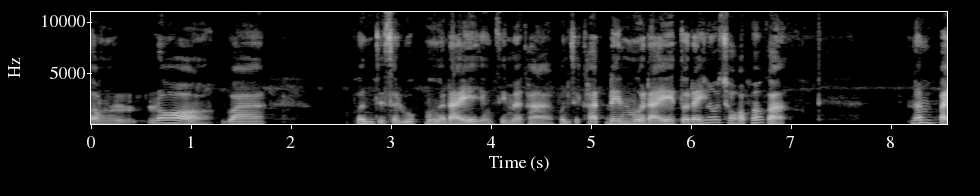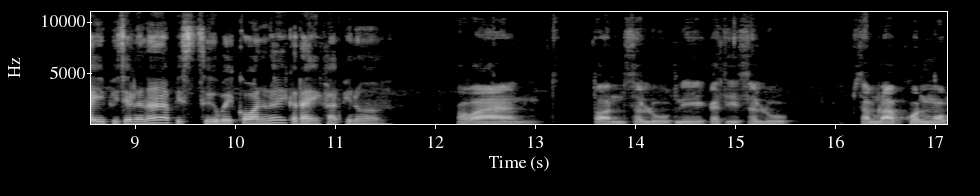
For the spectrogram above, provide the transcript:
ต้องรอว่าเพิ่นสิสรุปมื้อใดจังซี่แม่ค่ะเพิ่นสิคัดเด่นมื้อใดตัวใดเฮาชอบเฮาก็นำไปพิจารณาไปซื้อไว้ก่อนเลยก็ได้ค่ะ พี่น้อง เพราะว่าตอนสรุปนี่ก็สิสรุปสำหรับคนงบ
